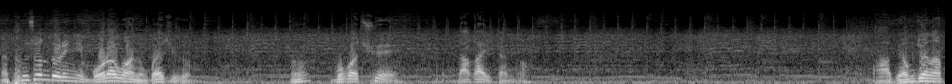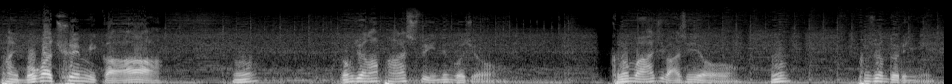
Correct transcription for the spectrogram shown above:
아, 풍선돌이님 뭐라고 하는 거야 지금? 어? 뭐가 취해? 나가 일단 너. 아 명전 한판이 뭐가 취해입니까? 어? 명전 한판 할 수도 있는 거죠. 그런 말 하지 마세요. 응? 풍선돌이님.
